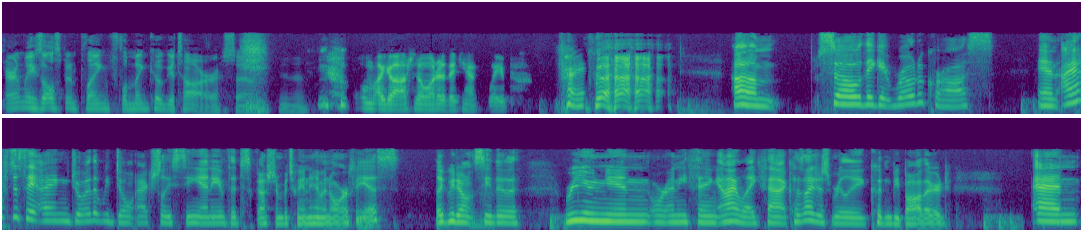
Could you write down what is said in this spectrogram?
Apparently, he's also been playing flamenco guitar. So, you know. Oh my gosh, no wonder they can't sleep. Right. Um, so they get rowed across, and I have to say I enjoy that we don't actually see any of the discussion between him and Orpheus. Like we don't see the reunion or anything, and I like that because I just really couldn't be bothered. And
